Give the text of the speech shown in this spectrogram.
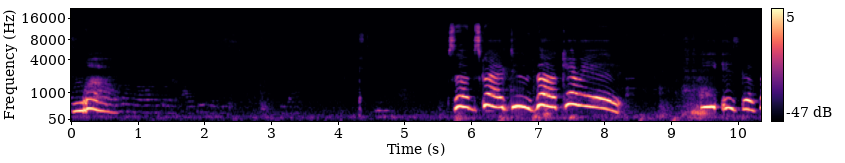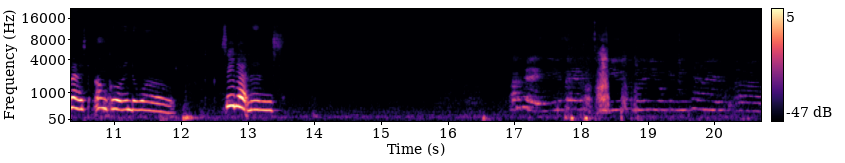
Wow. Subscribe to the carrot. He is the best uncle in the world. Say that, nannies. Okay, will you guys, you, one of you go get me Tanner's, um,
